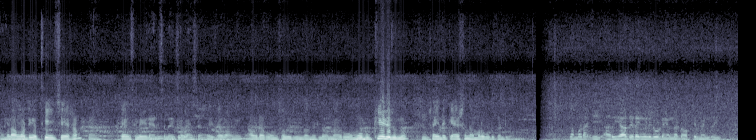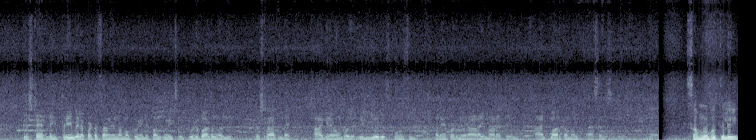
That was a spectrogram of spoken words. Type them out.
നമ്മൾ അങ്ങോട്ട് എത്തിയതിനു ശേഷം. ക്യാൻസൽ ചെയ്ത് പൈസ വാങ്ങി. അവിടെ റൂം സൗകര്യം തന്നിട്ടില്ല. ഒന്ന് റൂം ബുക്ക് ചെയ്തിരുന്നു. പക്ഷെ അതിന്റെ ക്യാഷ് നമ്മൾ കൊടുക്കേണ്ടി വന്നു. നമ്മുടെ ഈ അറിയാതിടങ്ങളിലൂടെ എന്ന ഡോക്യുമെന്ററി കൃഷ്ണാറിന്റെ ഇത്രയും വിലപ്പെട്ട സമയം നമുക്ക് വേണ്ടി പങ്കുവച്ചു. ഒരുപാട് നന്ദി. കൃഷ്ണാറിന്റെ ആഗ്രഹം പോലെ വലിയൊരു സ്പോർട്സിൽ അറിയപ്പെടുന്ന ഒരാളായി മാറട്ടെ എന്ന് ആത്മാർത്ഥമായി ആശംസിക്കുന്നു. സമൂഹത്തിൽ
